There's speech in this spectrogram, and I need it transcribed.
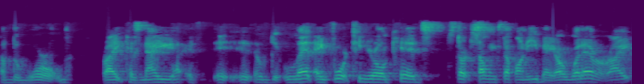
of the world right? Because now you it, it, will get, let a 14 year old kid start selling stuff on eBay or whatever, right?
